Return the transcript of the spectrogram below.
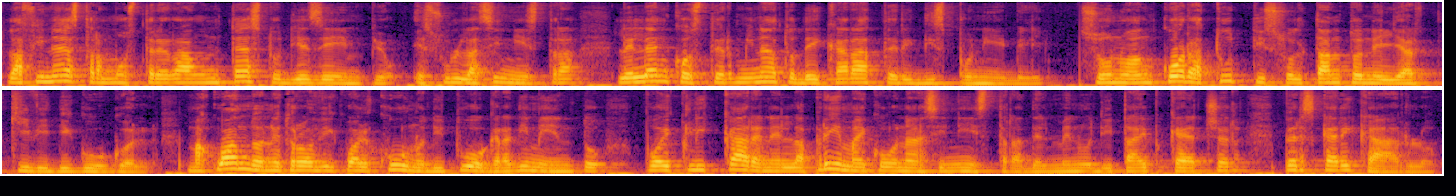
la finestra mostrerà un testo di esempio e sulla sinistra l'elenco sterminato dei caratteri disponibili. Sono ancora tutti soltanto negli archivi di Google, ma quando ne trovi qualcuno di tuo gradimento puoi cliccare nella prima icona a sinistra del menu di Typecatcher per scaricarlo.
